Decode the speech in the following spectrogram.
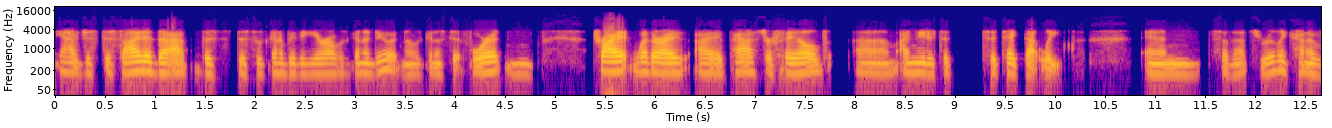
yeah I just decided that this this was going to be the year I was going to do it and I was going to sit for it and try it whether I I passed or failed um, I needed to to take that leap and so that's really kind of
